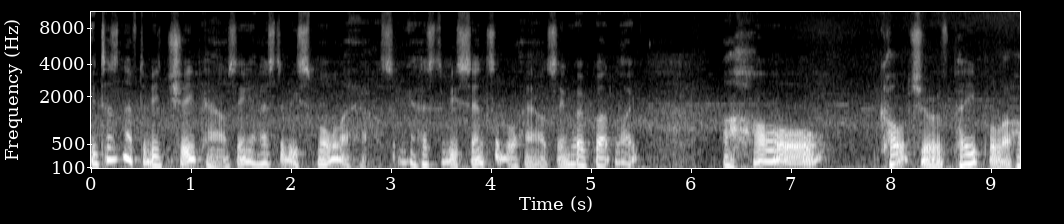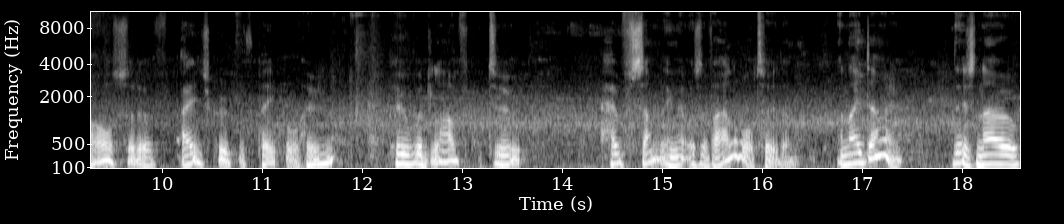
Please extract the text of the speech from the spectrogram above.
it doesn't have to be cheap housing, it has to be smaller housing, it has to be sensible housing. We've got like a whole culture of people, a whole sort of age group of people who who would love to have something that was available to them, and they don't. There's no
